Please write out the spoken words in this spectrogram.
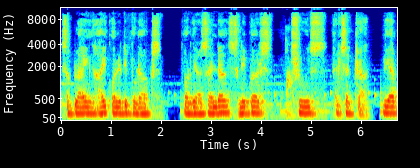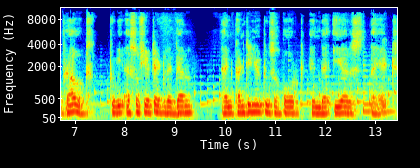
supplying high quality products for their sandals, slippers, shoes, etc. We are proud to be associated with them and continue to support in the years ahead.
